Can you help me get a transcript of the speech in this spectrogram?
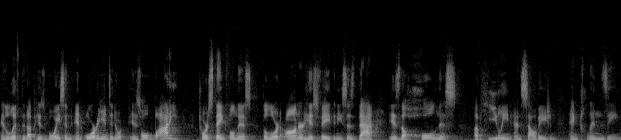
and lifted up his voice and, and oriented his whole body towards thankfulness, the Lord honored his faith. And he says, That is the wholeness of healing and salvation and cleansing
